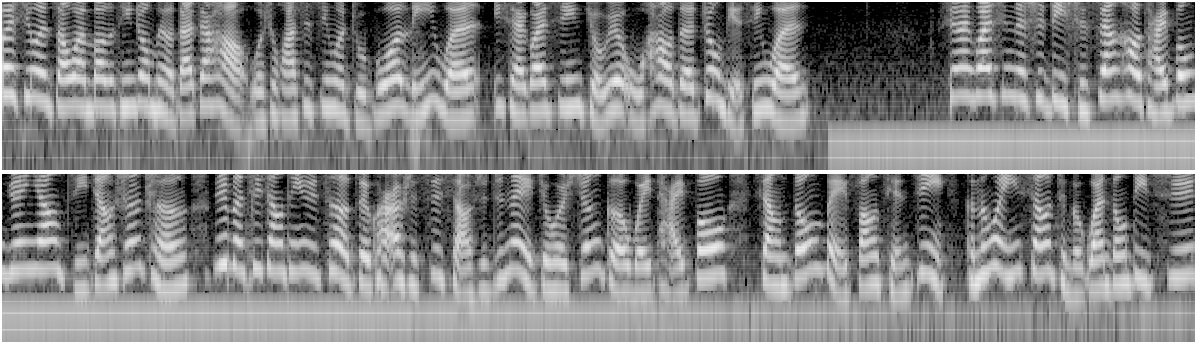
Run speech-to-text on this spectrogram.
各位新闻早晚报的听众朋友，大家好，我是华视新闻主播林奕文，一起来关心九月五号的重点新闻。先来关心的是第十三号台风鸳鸯即将生成，日本气象厅预测最快二十四小时之内就会升格为台风，向东北方前进，可能会影响整个关东地区。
